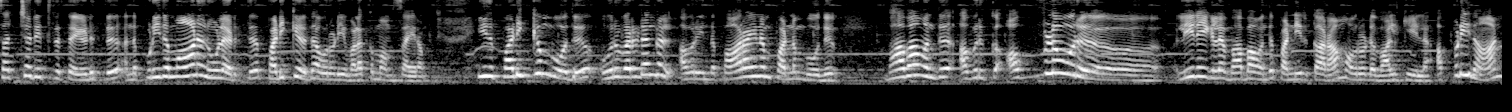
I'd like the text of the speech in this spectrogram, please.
சச்சரித்திரத்தை எடுத்து அந்த புனிதமான நூலை எடுத்து படிக்கிறது அவருடைய வழக்கமாம் சாயிரம். இது படிக்கும்போது ஒரு வருடங்கள் அவர் இந்த பாராயணம் பண்ணும்போது பாபா வந்து அவருக்கு அவ்வளோ ஒரு லீலைகளை பாபா வந்து பண்ணியிருக்காராம் அவரோட வாழ்க்கையில். அப்படிதான்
